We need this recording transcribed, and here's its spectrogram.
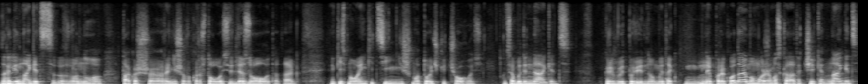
Взагалі, nuggets, воно також е, раніше використовувалося для золота, так? Якісь маленькі цінні шматочки чогось. Це буде nuggets. Відповідно, ми так не перекладаємо, можемо сказати chicken nuggets.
